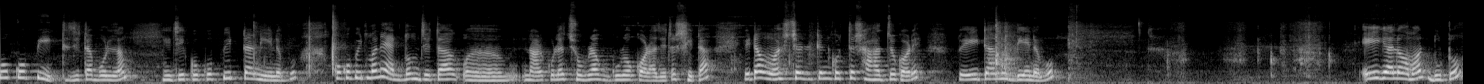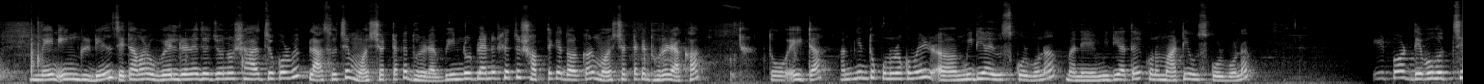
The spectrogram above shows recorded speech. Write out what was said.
কোকোপিট যেটা বললাম, এই যে কোকোপিটটা নিয়ে নেব। কোকোপিট মানে একদম যেটা নারকোলের ছোবড়া গুঁড়ো করা যেটা, সেটা। এটা ময়েশ্চার রিটেন করতে সাহায্য করে। তো এইটা আমি দিয়ে নেব। এই গেল আমার দুটো মেন ইনগ্রিডিয়েন্টস যেটা আমার ওয়েল ড্রেনেজের জন্য সাহায্য করবে প্লাস হচ্ছে ময়েশ্চারটাকে ধরে রাখবে। ইনডোর প্ল্যান্টের ক্ষেত্রে সব থেকে দরকার ময়েশ্চারটাকে ধরে রাখা। তো এইটা, আমি কিন্তু কোনো রকমের মিডিয়া ইউজ করব না মানে মিডিয়াতে কোনো মাটি ইউজ করব না। এরপর দেবো হচ্ছে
